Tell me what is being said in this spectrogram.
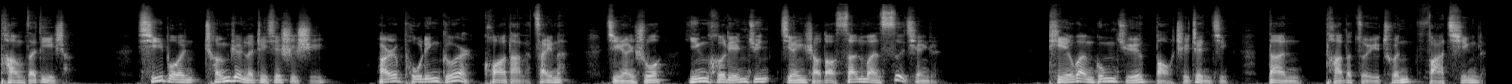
躺在地上。希伯恩承认了这些事实，而普林格尔夸大了灾难，竟然说英荷联军减少到三万四千人。铁腕公爵保持镇静，但他的嘴唇发青了。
